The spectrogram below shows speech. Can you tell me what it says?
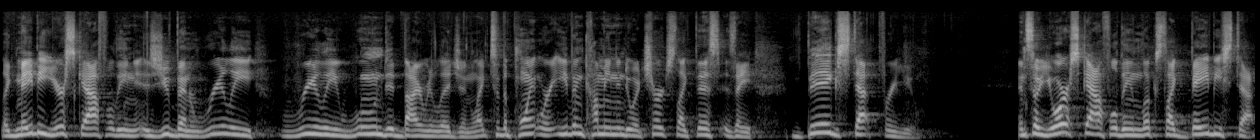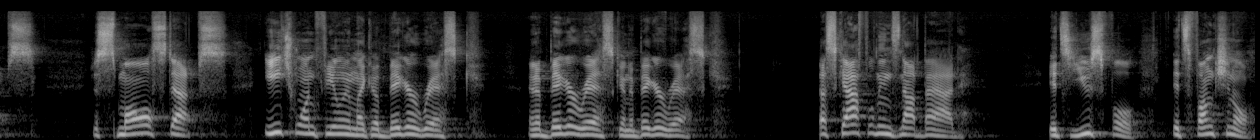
Like maybe your scaffolding is you've been really, really wounded by religion, like to the point where even coming into a church like this is a big step for you. And so your scaffolding looks like baby steps, just small steps each one feeling like a bigger risk and a bigger risk and a bigger risk. That scaffolding's not bad. It's useful, it's functional.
